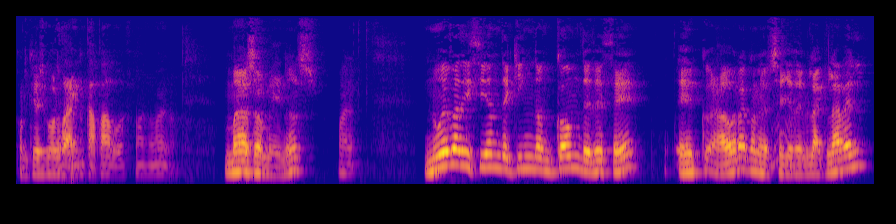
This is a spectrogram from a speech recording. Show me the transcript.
porque es gorda. 40 pavos, más o menos. Más o menos. Vale. Nueva edición de Kingdom Come de DC, eh, ahora con el sello de Black Label.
